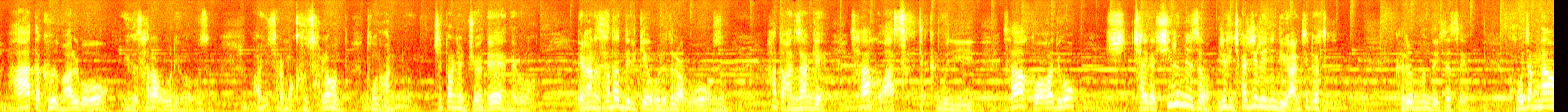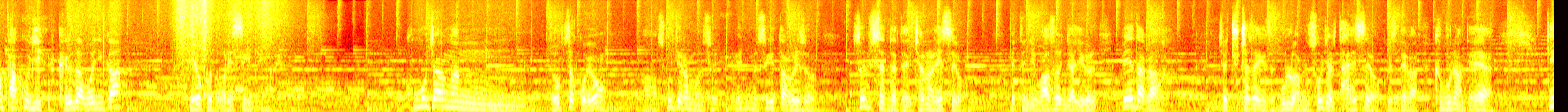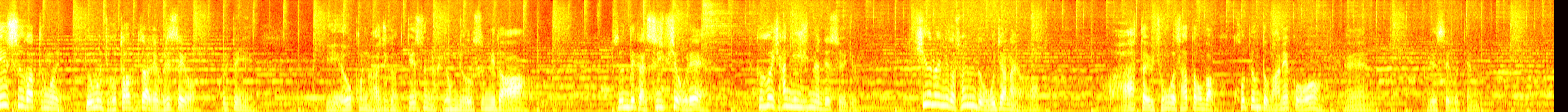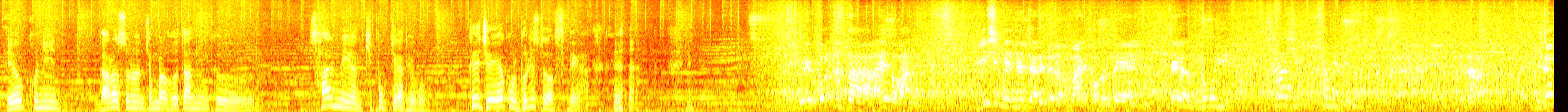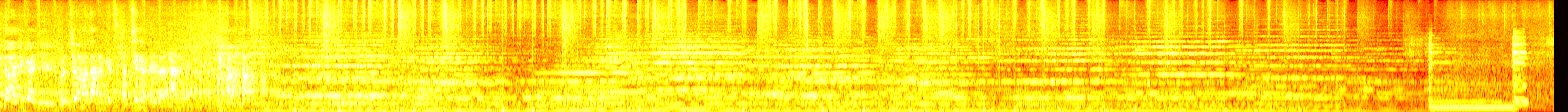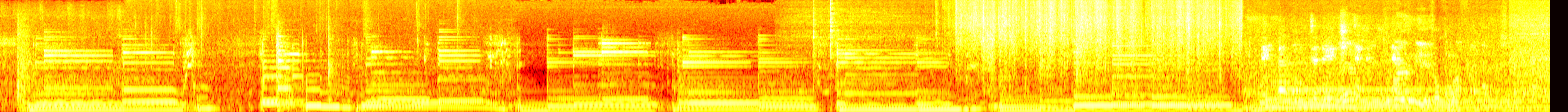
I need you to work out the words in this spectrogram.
아따 그거 말고 이거 사라고 그래요. 그래서 아니 사람아 그거 살려면 돈한 7, 8천 줘야 돼. 내가 내가 하나 사다 드릴게요 그러더라고. 그래서 하도 안 산 게 사갖고 왔어. 그분이 사갖고 와가지고 시- 자기가 싫으면서 이렇게 잘 싫어지는데 왜 안 싫어서 그런 분도 있었어요. 고장 나면 바꾸지. 그러다 보니까 에어컨 오래 쓰게 된 거예요. 고장은 없었고요. 아, 소질 한번 써- 해주면 쓰겠다. 그래서 서비스 센터에 전화를 했어요. 했더니 와서 이제 이걸 빼다가 저 주차장에서 물로 하면서 소재를 다 했어요. 그래서 내가 그분한테 가스 같은 거 너무 좋다 없다 내가 그랬어요. 그랬더니 이 에어컨은 아직은 가스는 용료 없습니다. 쓴 데까지 쓰십시오 그래. 그것이 한 20년 됐어요 지금. 시어머니가 손님도 오잖아요. 아따 이거 좋은 거 샀다고 막 코병도 많았고 예 그랬어요 그때는. 에어컨이 나로서는 정말 어떠한 그 삶의 한 기폭제가 되고 그래서 저 에어컨을 버릴 수가 없어 내가. 우리 골드스타 해서 한 20 몇 년짜리들은 많이 보는데 제가 요거 이 43년 됐어요. 대단합니다. 이 정도 아직까지 멀쩡하다는 게 자체가 대단하네요. 좋구만.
